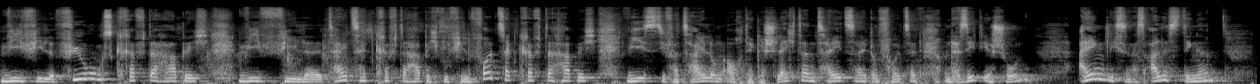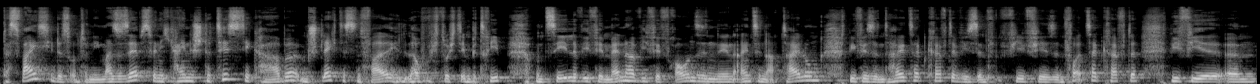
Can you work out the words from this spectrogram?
Wie viele Führungskräfte habe ich? Wie viele Teilzeitkräfte habe ich? Wie viele Vollzeitkräfte habe ich? Wie ist die Verteilung auch der Geschlechter in Teilzeit und Vollzeit? Und da seht ihr schon, eigentlich sind das alles Dinge, das weiß jedes Unternehmen. Also selbst wenn ich keine Statistik habe, im schlechtesten Fall laufe ich durch den Betrieb und zähle, wie viele Männer, wie viele Frauen sind in den einzelnen Abteilungen, wie viel sind Teilzeitkräfte, wie viel, wie viel sind Vollzeitkräfte, wie viel ähm,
